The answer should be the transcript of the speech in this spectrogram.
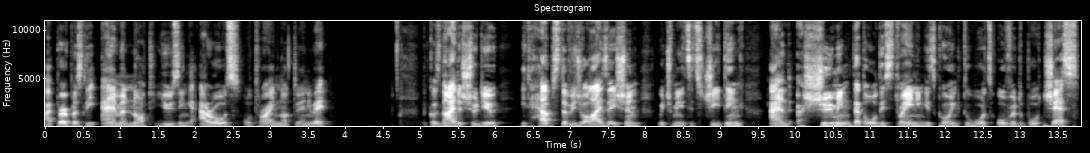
I purposely am not using arrows, or trying not to anyway, because neither should you. It helps the visualization, which means it's cheating, and assuming that all this training is going towards over the board chess,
